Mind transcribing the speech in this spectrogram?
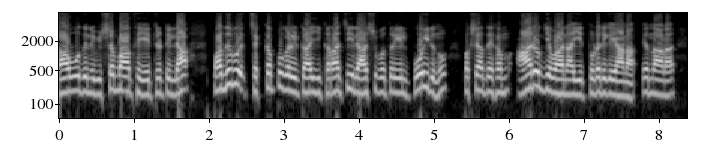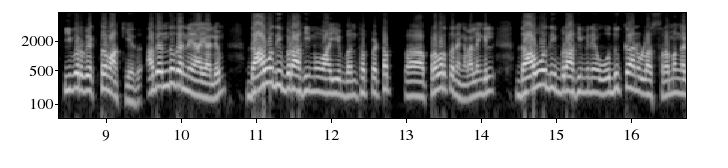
ദാവൂദിന് വിഷബാധ ഏറ്റിട്ടില്ല. പതിവ് ചെക്കപ്പുകൾക്കായി കറാച്ചിയിലെ ആശുപത്രിയിൽ പോയിരുന്നു. പക്ഷേ അദ്ദേഹം ആരോഗ്യവാനായി തുടരുകയാണ് എന്നാണ് ഇവർ വ്യക്തമാക്കിയത്. അതെന്ത് തന്നെയായാലും ദാവൂദ് ഇബ്രാഹിമുമായി ബന്ധപ്പെട്ട പ്രവർത്തനങ്ങൾ. അല്ലെങ്കിൽ ദാവൂദ് ഇബ്രാഹിമിനെ ഒതുക്കാനുള്ള ശ്രമങ്ങൾ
